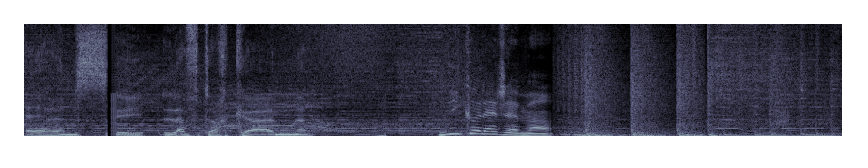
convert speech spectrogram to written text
RMC, l'After Cannes. Nicolas Jamin.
